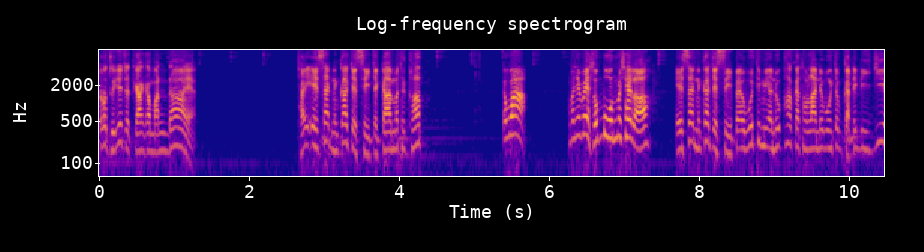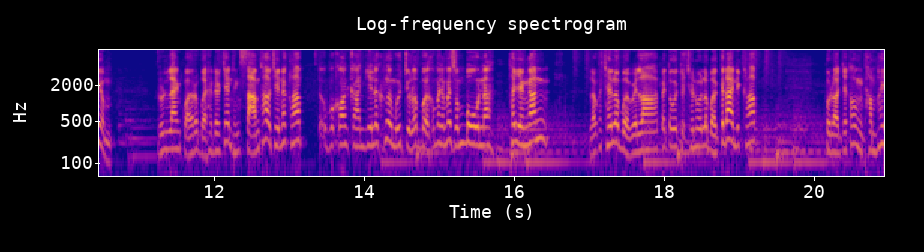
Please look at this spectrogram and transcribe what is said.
เราถึงจะจัดการกับมันได้อะใช้ AZ 1974จัดการมาเถอะครับ แต่ว่ามันยังไม่สมบูรณ์ไม่ใช่เหรอ AZ 1974เป็นอาวุธที่มีอนุภาพการทำลายในวงจำกัดได้ดีเยี่ยม รุนแรงกว่าระเบิดไฮโดรเจนถึง 3 เท่าเชียวนะครับ แต่อุปกรณ์การยิงและเครื่องมือจุดระเบิดเขามันยังไม่สมบูรณ์นะ ถ้าอย่างนั้นเราก็ใช้ระเบิดเวลาเป็นตัวจุดชนวนระเบิดก็ได้นี่ครับ พวกเราจะต้องทำให้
